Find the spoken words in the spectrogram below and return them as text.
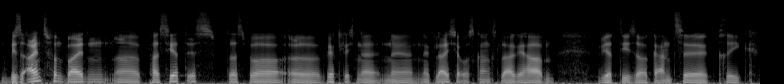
Bis eins von beiden äh, passiert ist, dass wir äh, wirklich eine ne, ne gleiche Ausgangslage haben, wird dieser ganze Krieg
